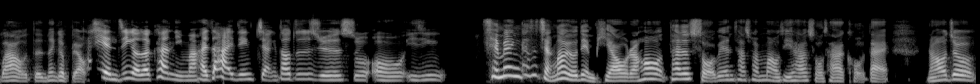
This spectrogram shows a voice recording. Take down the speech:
哇哦的那个表情。他眼睛有在看你吗？还是他已经讲到，就是觉得说，哦，已经前面应该是讲到有点飘，然后他的手边他穿帽 T，他的手插在口袋，然后就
